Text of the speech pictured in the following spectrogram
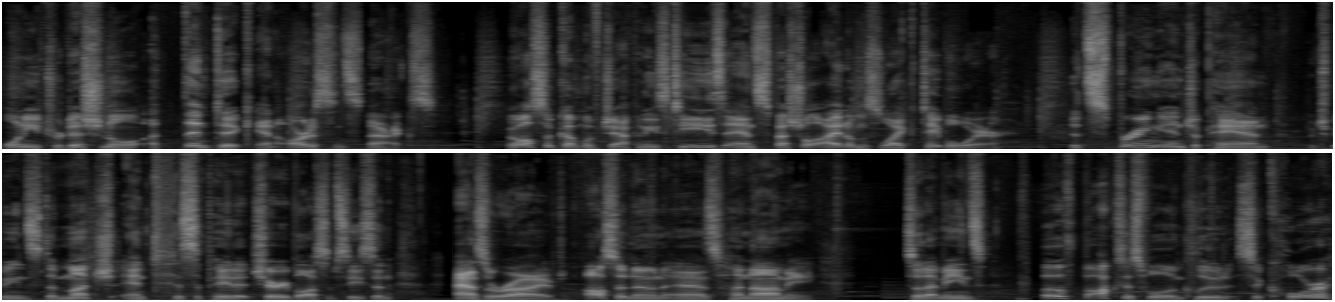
20 traditional, authentic, and artisan snacks. They also come with Japanese teas and special items like tableware. It's spring in Japan, which means the much anticipated cherry blossom season has arrived, also known as Hanami. So that means both boxes will include Sakura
